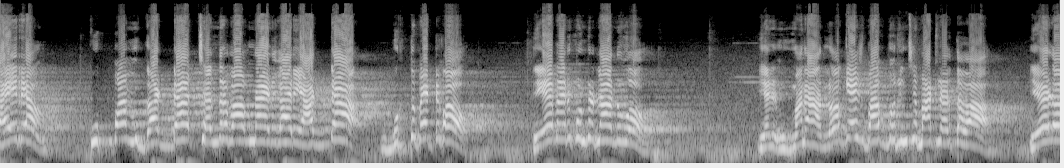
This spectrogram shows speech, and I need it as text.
ధైర్యం? కుప్పం గడ్డ చంద్రబాబు నాయుడు గారి అడ్డ గుర్తుపెట్టుకో. ఏమనుకుంటున్నావు నువ్వు? మన లోకేష్ బాబు గురించి మాట్లాడతావా? ఏడో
